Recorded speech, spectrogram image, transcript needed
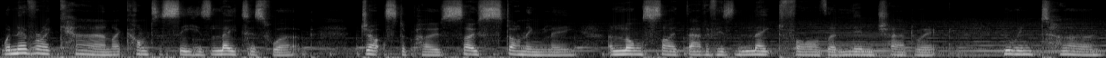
Whenever I can, I come to see his latest work, juxtaposed so stunningly alongside that of his late father, Lynn Chadwick, who in turn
